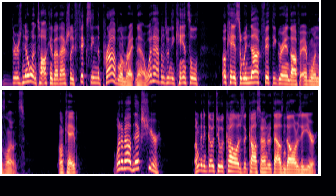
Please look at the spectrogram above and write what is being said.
there's no one talking about actually fixing the problem right now. What happens when you cancel Okay, so we knock 50 grand off of everyone's loans. Okay. What about next year? I'm going to go to a college that costs $100,000 a year.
